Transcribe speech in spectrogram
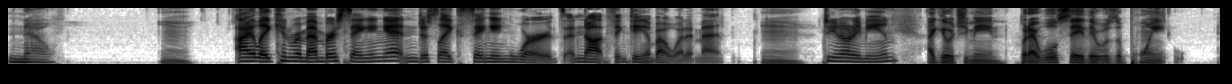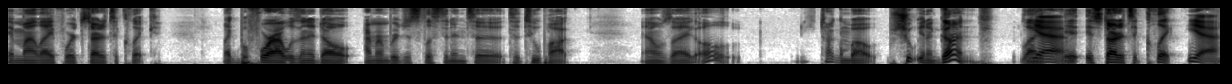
No. Mm. I like can remember singing it and just like singing words and not thinking about what it meant. Mm. Do you know what I mean? I get what you mean, but I will say there was a point in my life where it started to click. Like before I was an adult, I remember just listening to to Tupac, and I was like, "Oh, you talking about shooting a gun?" Like Yeah. it, it started to click, Yeah.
